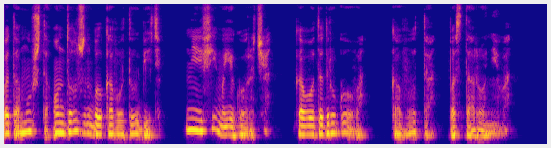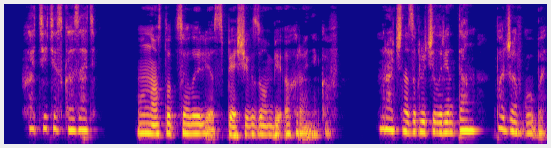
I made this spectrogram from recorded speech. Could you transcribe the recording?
«Потому что он должен был кого-то убить. Не Ефима Егорыча. Кого-то другого. Кого-то постороннего». «Хотите сказать...» «У нас тут целый лес спящих зомби-охранников», – мрачно заключил Рентан, поджав губы.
